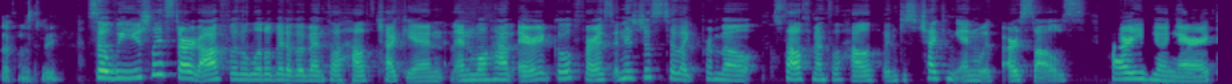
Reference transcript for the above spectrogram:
definitely. So, we usually start off with a little bit of a mental health check in, and we'll have Eric go first. And it's just to like promote self mental health and just checking in with ourselves. How are you doing, Eric?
